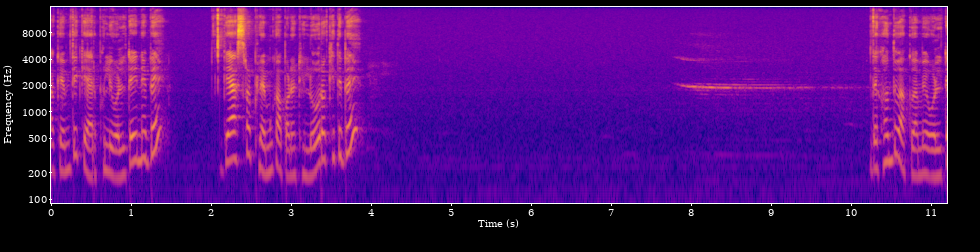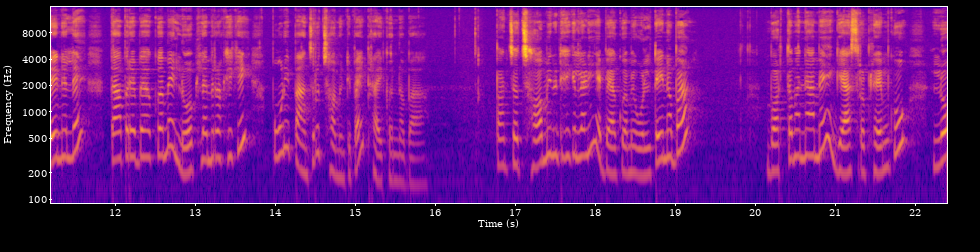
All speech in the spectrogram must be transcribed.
ଆକୁ ଏମିତି କେୟାରଫୁଲି ଓଲଟେଇ ନେବେ। ଗ୍ୟାସ୍ର ଫ୍ଲେମ୍କୁ ଆପଣ ଏଠି ଲୋ ରଖିଥିବେ। ଦେଖନ୍ତୁ ଆକୁ ଆମେ ଓଲଟେଇ ନେଲେ ତାପରେ ଏବେ ଆକୁ ଆମେ ଲୋ ଫ୍ଲେମ୍ ରଖିକି ପୁଣି ପାଞ୍ଚରୁ ଛଅ ମିନିଟ୍ ପାଇଁ ଫ୍ରାଏ କରିନେବା। ପାଞ୍ଚ ଛଅ ମିନିଟ୍ ହେଇଗଲାଣି ଏବେ ଆକୁ ଆମେ ଓଲଟେଇ ନେବା। ବର୍ତ୍ତମାନ ଆମେ ଗ୍ୟାସ୍ର ଫ୍ଲେମ୍କୁ ଲୋ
